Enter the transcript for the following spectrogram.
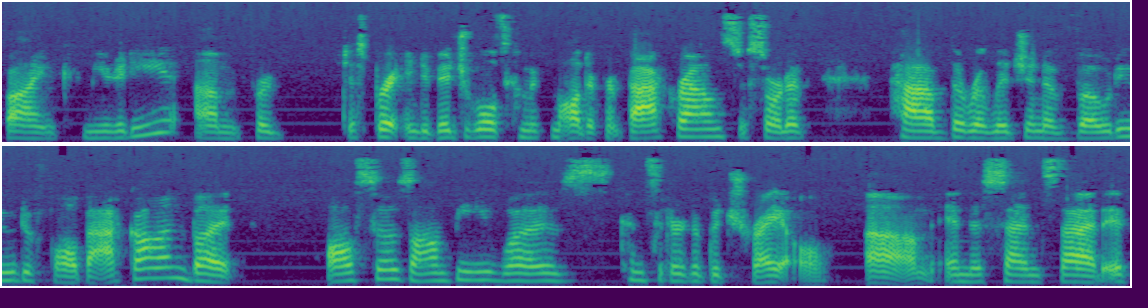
find community um, for disparate individuals coming from all different backgrounds to sort of have the religion of Vodou to fall back on, but also zombie was considered a betrayal um, in the sense that if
